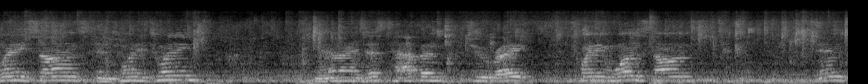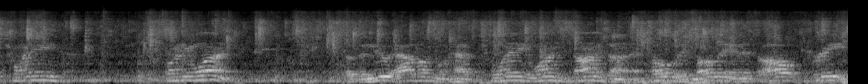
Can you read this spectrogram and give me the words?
20 songs in 2020. And I just happened to write 21 songs in 2021. So the new album will have 21 songs on it. Holy moly, and it's all free.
